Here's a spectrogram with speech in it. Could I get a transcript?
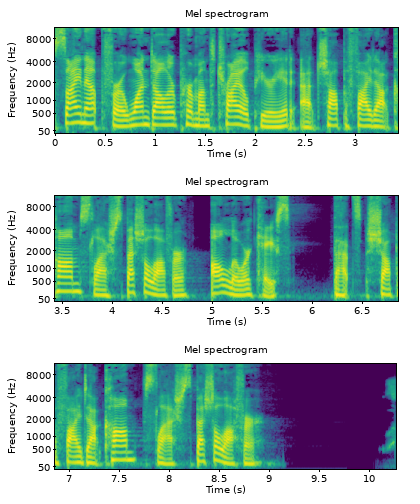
Sign up for a $1 per month trial period at shopify.com slash special offer, all lowercase. That's shopify.com slash special offer.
